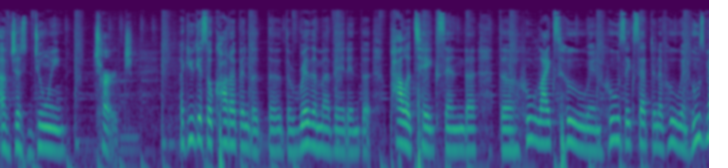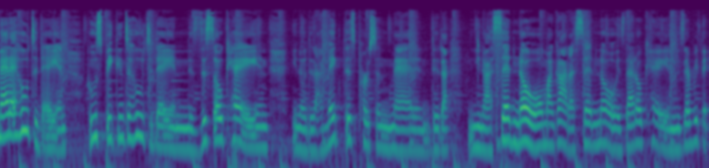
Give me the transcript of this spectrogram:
of just doing church like you get so caught up in the, the, the rhythm of it and the politics and the the who likes who and who's accepting of who and who's mad at who today and who's speaking to who today and is this okay? And you know did I make this person mad? And did I you know I said no. Oh my god I said no. Is that okay? And is everything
